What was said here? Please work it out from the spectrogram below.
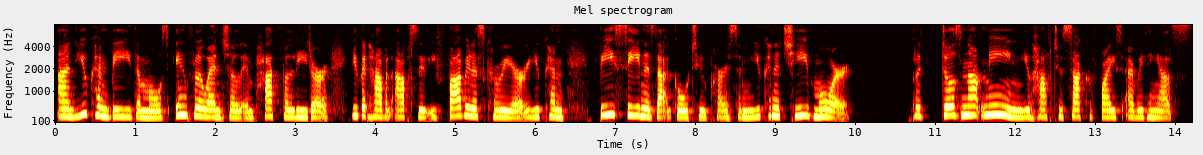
and you can be the most influential, impactful leader. You can have an absolutely fabulous career. You can be seen as that go-to person. You can achieve more. But it does not mean you have to sacrifice everything else.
